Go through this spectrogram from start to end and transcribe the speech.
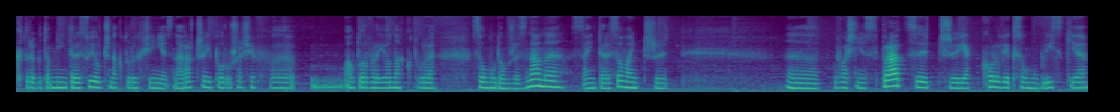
które go tam nie interesują, czy na których się nie zna. Raczej porusza się w, um, autor w rejonach, które są mu dobrze znane, z zainteresowań, czy y, właśnie z pracy, czy jakkolwiek są mu bliskie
